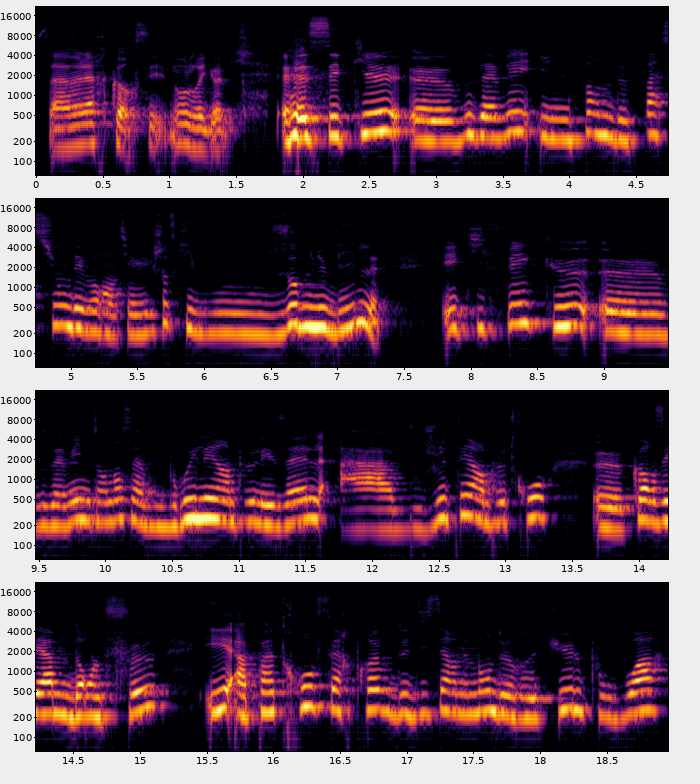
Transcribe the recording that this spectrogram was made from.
Ça a l'air corsé, non je rigole. Euh, c'est que euh, vous avez une forme de passion dévorante. Il y a quelque chose qui vous obnubile et qui fait que euh, vous avez une tendance à vous brûler un peu les ailes, à vous jeter un peu trop euh, corps et âme dans le feu et à pas trop faire preuve de discernement, de recul pour voir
